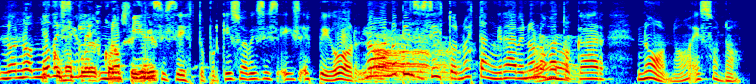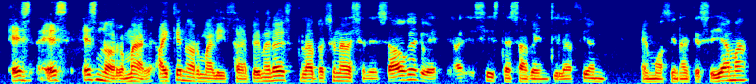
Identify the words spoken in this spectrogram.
No, no, no decirle no pienses esto, porque eso a veces es, es peor. No, no, pienses esto, no es tan grave, no, nos va a tocar. No, no, eso no. Es, es, es normal, hay que normalizar. Primero es que la persona se desahogue, que existe esa ventilación emocional que se llama,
